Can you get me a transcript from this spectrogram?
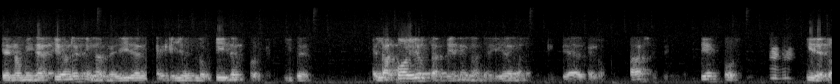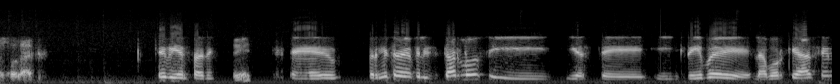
denominaciones en la medida en que ellos lo piden, porque piden el apoyo, también en la medida de las posibilidades de los espacios, de los tiempos y de los horarios. Qué bien, padre. ¿Sí? Eh, permítame felicitarlos y, y, este increíble labor que hacen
